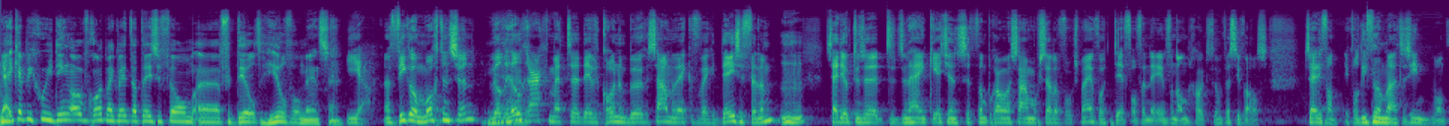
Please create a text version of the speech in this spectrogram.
Ja, ik heb hier goede dingen over gehoord, maar ik weet dat deze film eh, verdeelt heel veel mensen. Ja, en Viggo Mortensen wilde heel graag met eh, David Cronenberg samenwerken vanwege deze film. Zei hij ook toen, ze, toen- toen hij een keertje een filmprogramma samen mocht stellen, volgens mij voor TIFF of in een van de andere grote filmfestivals. Toen zei hij van, ik wil die film laten zien, want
